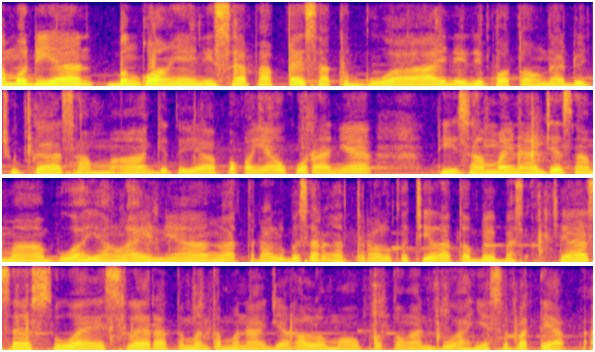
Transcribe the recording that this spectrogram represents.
kemudian bengkoangnya ini saya pakai satu buah ini dipotong dadu juga sama gitu ya. Pokoknya ukurannya disamain aja sama buah yang lainnya. Nggak terlalu besar nggak terlalu kecil atau bebas aja. Sesuai selera teman-teman aja kalau mau potongan buahnya seperti apa.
